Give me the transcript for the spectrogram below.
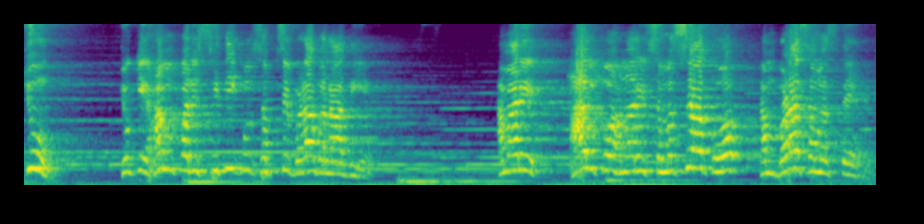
क्यों? क्योंकि हम परिस्थिति को सबसे बड़ा बना दिए। हमारे हाल को, हमारी समस्या को हम बड़ा समझते हैं।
